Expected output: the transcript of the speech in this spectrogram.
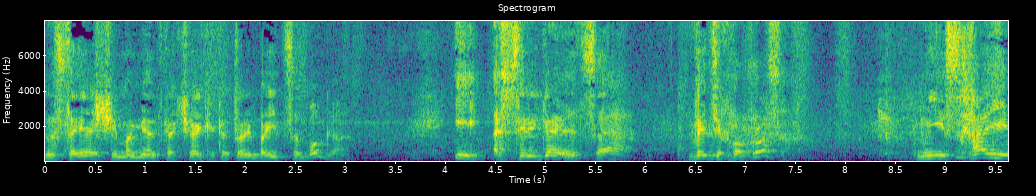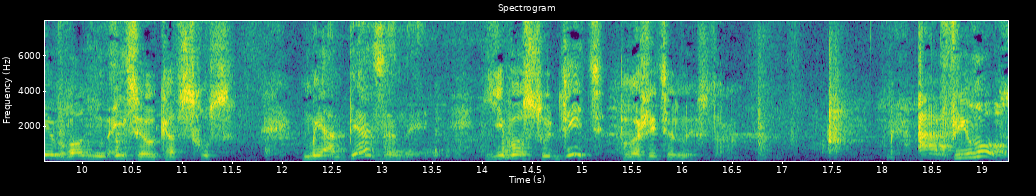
настоящий момент, как человека, который боится Бога, и остерегается в этих вопросах, не исхаев родн Исилкавсхус. Мы обязаны его судить положительную сторону. А фило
